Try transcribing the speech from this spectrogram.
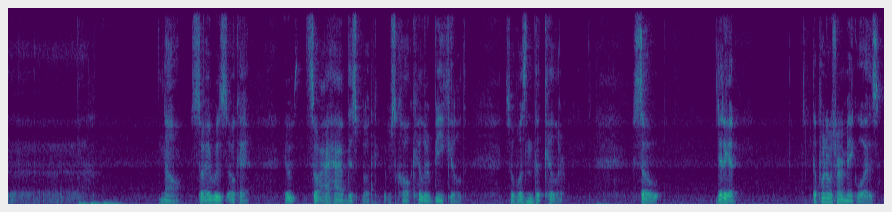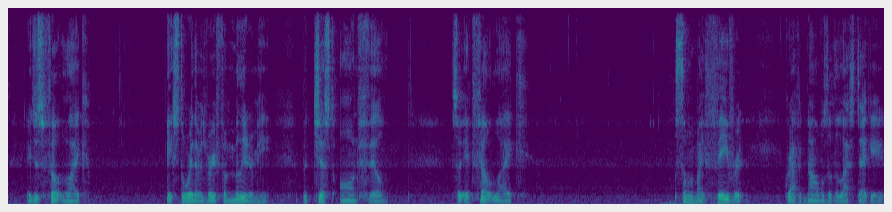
Uh, no. So it was okay. It was so I have this book. It was called Killer Be Killed. So it wasn't the killer. So yet again, the point I was trying to make was it just felt like a story that was very familiar to me, but just on film. So it felt like some of my favorite graphic novels of the last decade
